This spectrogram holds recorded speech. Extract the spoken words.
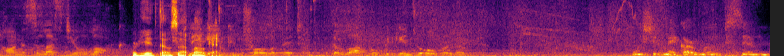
upon a celestial lock. Already hit those If up, they okay. control of it, the lock will begin to overload. We should make our move soon.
